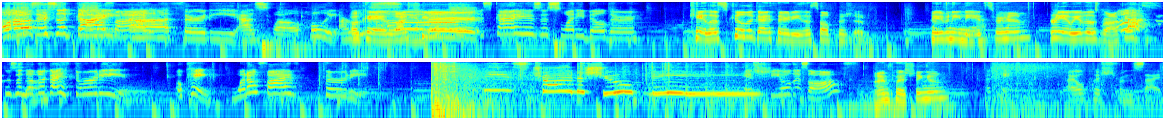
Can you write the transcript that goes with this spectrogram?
oh, there's a guy Five? uh 30 as well. Holy, are we? Okay, watch Oh, your- This guy is a sweaty builder. Okay, let's kill the guy 30. Let's all push him. Do we have any Okay, yeah. nades for him? Oh yeah, we have those rockets. Ah, there's another guy 30. Okay, 105, 30. He's trying to shoot me. His shield is off. I'm pushing him. Okay, I will push from the side.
